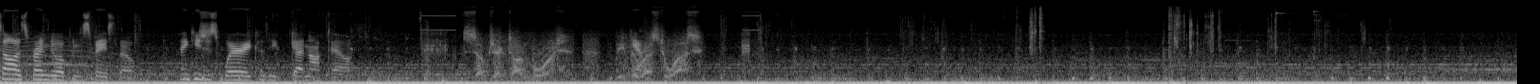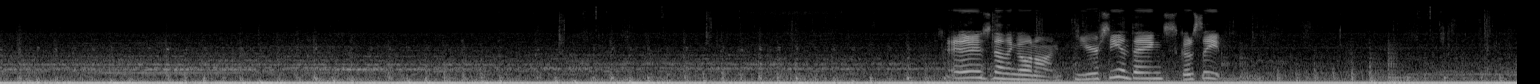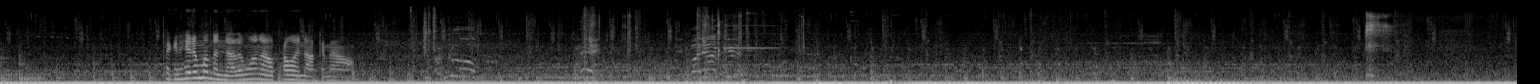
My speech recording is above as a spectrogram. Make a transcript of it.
saw his friend go up into space though. I think he's just wary because he got knocked out. Subject on board. Leave the rest to us. There's nothing going on. You're seeing things. Go to sleep. Another one, I'll probably knock him out.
